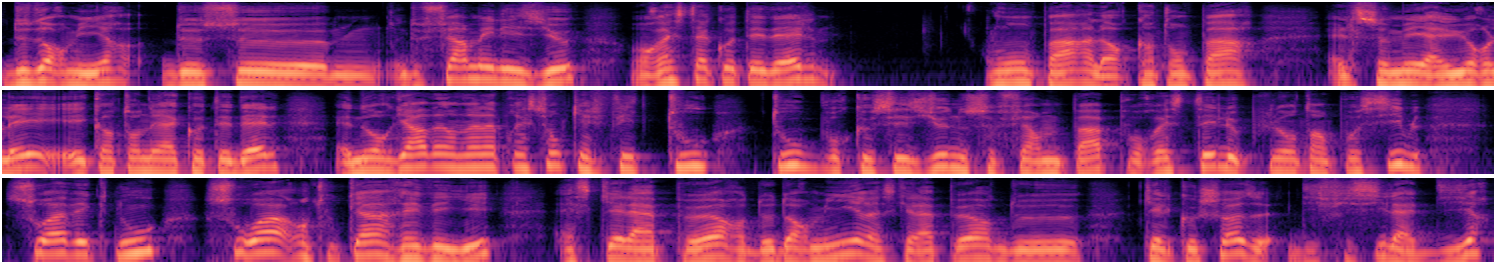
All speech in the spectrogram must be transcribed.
de dormir, de se, de fermer les yeux. On reste à côté d'elle. On part, alors quand on part, elle se met à hurler, et quand on est à côté d'elle, elle nous regarde et on a l'impression qu'elle fait tout, pour que ses yeux ne se ferment pas, pour rester le plus longtemps possible, soit avec nous, soit en tout cas réveillée. Est-ce qu'elle a peur de dormir? Est-ce qu'elle a peur de quelque chose Difficile à dire,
